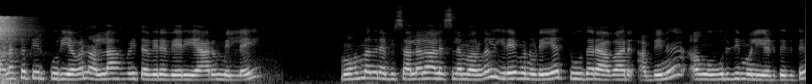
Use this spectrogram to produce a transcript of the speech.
வணக்கத்திற்குரியவன் அல்லாஹவை தவிர வேறு யாரும் இல்லை. முகமது நபி சல்லா அலிஸ்லாம் அவர்கள் இறைவனுடைய தூதர் ஆவார் அப்படின்னு அவங்க உறுதிமொழி எடுத்துக்கிட்டு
